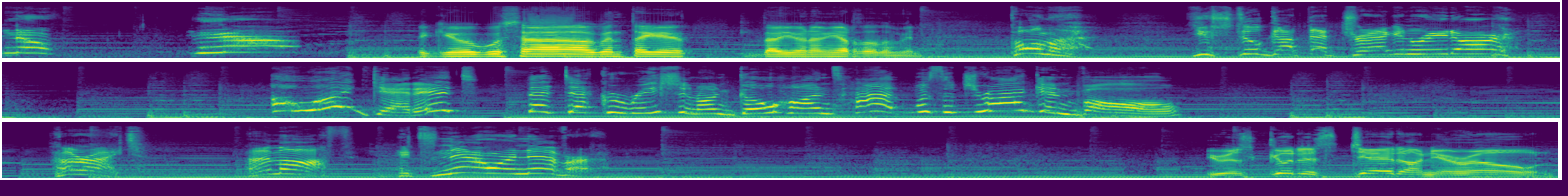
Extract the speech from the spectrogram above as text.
No! No! De que Goku se ha dado cuenta que había una mierda también. Bulma, you still got that dragon radar? Oh, I get it! That decoration on Gohan's hat was a Dragon Ball! All right, I'm off. It's now or never. You're as good as dead on your own.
